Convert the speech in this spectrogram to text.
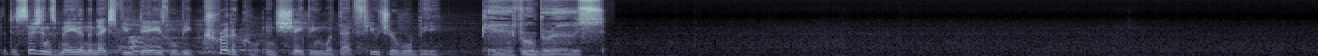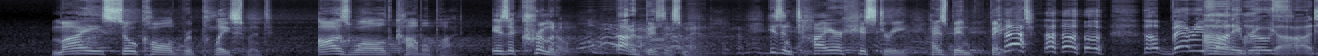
The decisions made in the next few days will be critical in shaping what that future will be. Careful, Bruce. My so-called replacement, Oswald Cobblepot, is a criminal, not a businessman. His entire history has been faked. oh, very oh funny, oh my Bruce. god.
